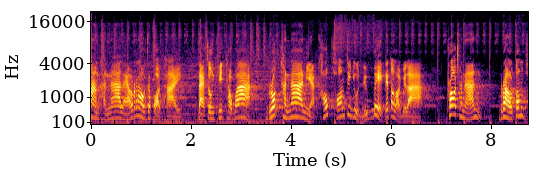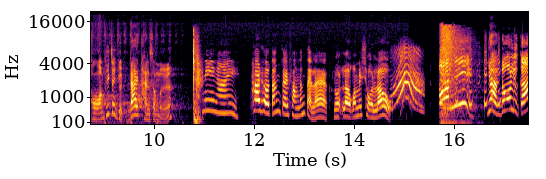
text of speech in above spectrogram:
ตามคันหน้าแล้วเราจะปลอดภัย แต่จงคิดครับว่า รถคันหน้าเนี่ยเขาพร้อมจะหยุดหรือเบรกได้ตลอดเวลา เพราะฉะนั้นเราต้องพร้อมที่จะหยุดได้ทันเสมอ นี่ไง ถ้าเธอตั้งใจฟังตั้งแต่แรก รถเราก็ไม่ชนแล้วออนนี่ อยากโดนหรือกะ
